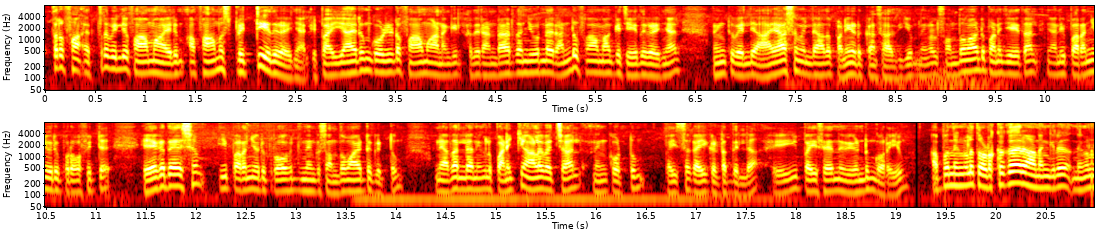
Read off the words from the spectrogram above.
എത്ര ഫാ എത്ര വലിയ ഫാം ആയാലും ആ ഫാം സ്പ്ലിറ്റ് ചെയ്ത് കഴിഞ്ഞാൽ ഇപ്പോൾ അയ്യായിരം കോഴിയുടെ ഫാം ആണെങ്കിൽ അത് രണ്ടായിരത്തി അഞ്ഞൂറിന്റെ രണ്ട് ഫാമാക്കി ചെയ്ത് കഴിഞ്ഞാൽ നിങ്ങൾക്ക് വലിയ ആയാസമില്ലാതെ പണിയെടുക്കാൻ സാധിക്കും. നിങ്ങൾ സ്വന്തമായിട്ട് പണി ചെയ്താൽ ഞാൻ ഈ പറഞ്ഞ ഒരു പ്രോഫിറ്റ് ഏകദേശം ഈ പറഞ്ഞ ഒരു പ്രോഫിറ്റ് നിങ്ങൾക്ക് സ്വന്തമായിട്ട് സ്വന്തമായിട്ട് കിട്ടും. ഇനി അതല്ല നിങ്ങൾ പണിക്ക് ആളെ വെച്ചാൽ നിങ്ങൾക്ക് ഒട്ടും പൈസ കൈ കിട്ടത്തില്ല. ഈ പൈസയിൽ നിന്ന് വീണ്ടും കുറയും. അപ്പോൾ നിങ്ങൾ തുടക്കക്കാരാണെങ്കിൽ നിങ്ങൾ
